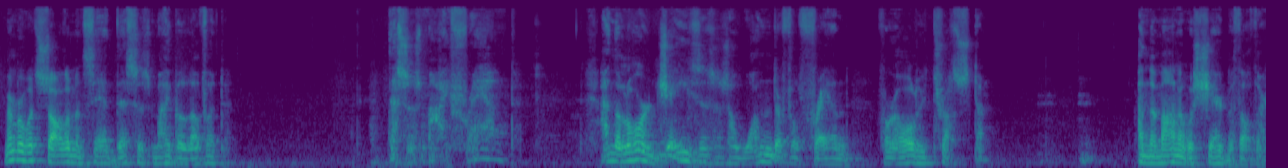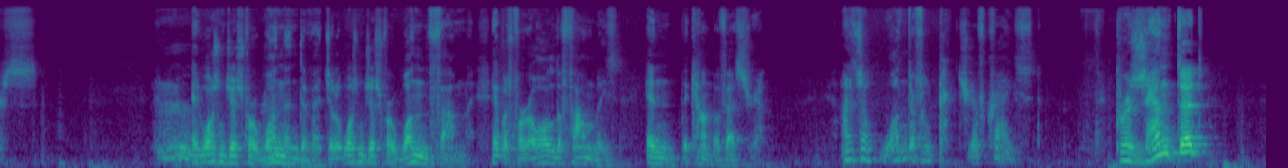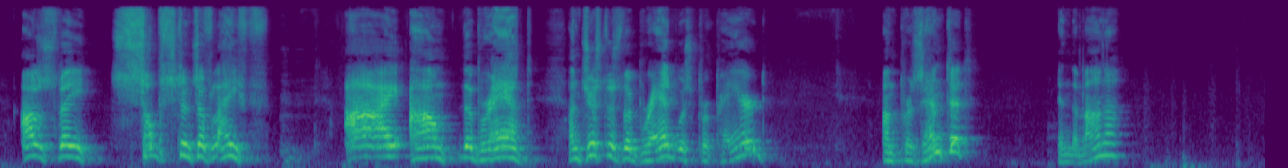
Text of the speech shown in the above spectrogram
Remember what Solomon said This is my beloved. This is my friend. And the Lord Jesus is a wonderful friend for all who trust him and the manna was shared with others. It wasn't just for one individual, it wasn't just for one family, it was for all the families in the camp of Israel. And it's a wonderful picture of Christ, presented as the substance of life. I am the bread. And just as the bread was prepared and presented in the manna,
